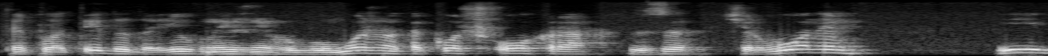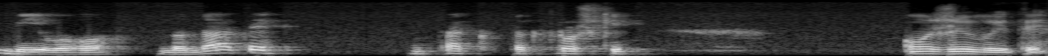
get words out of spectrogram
Теплоти додаю в нижню губу. Можна також охра з червоним і білого додати. Так, так трошки оживити.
